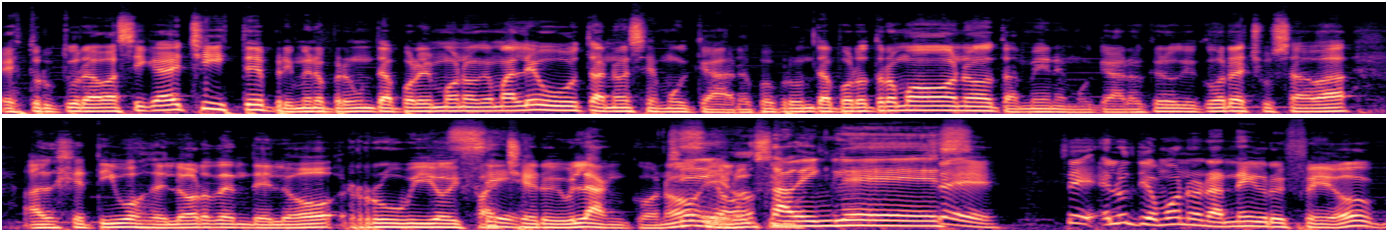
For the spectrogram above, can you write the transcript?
estructura básica de chiste. Primero pregunta por el mono que más le gusta, no, ese es muy caro. Después pregunta por otro mono, también es muy caro. Creo que Corach usaba adjetivos del orden de lo rubio y fachero y blanco, ¿no? Sí, Y el último- sabe inglés. Sí, sí, el último mono era negro y feo.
